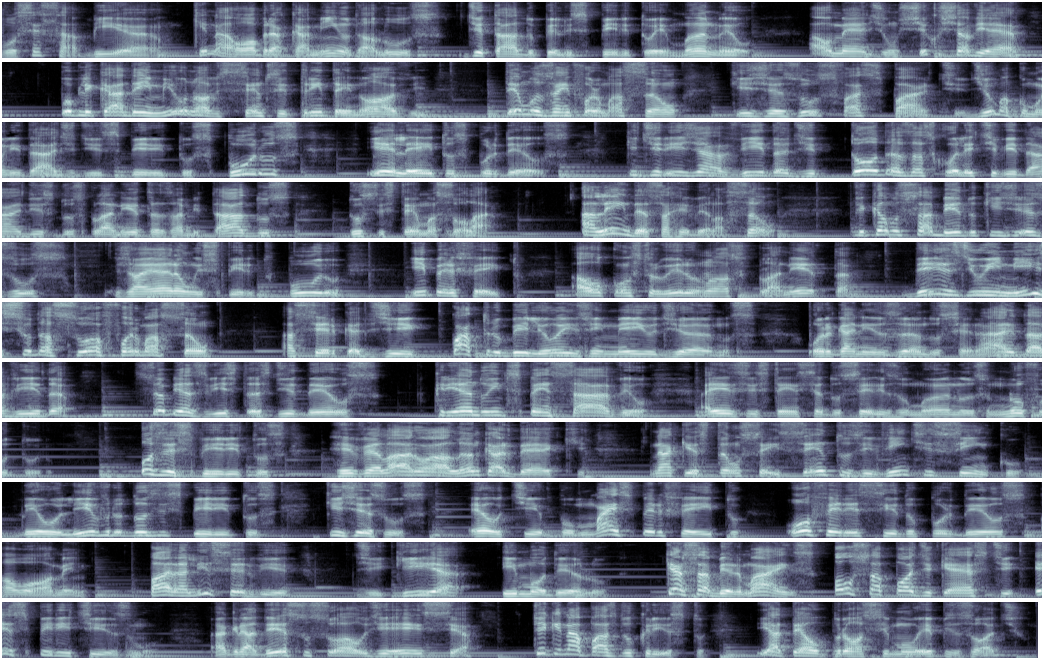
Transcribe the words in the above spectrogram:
você sabia que na obra Caminho da Luz, ditado pelo espírito Emmanuel ao médium Chico Xavier, publicada em 1939, temos a informação que Jesus faz parte de uma comunidade de espíritos puros e eleitos por Deus, que dirige a vida de todas as coletividades dos planetas habitados do sistema solar. Além dessa revelação, ficamos sabendo que Jesus já era um espírito puro e perfeito ao construir o nosso planeta desde o início da sua formação, há cerca de 4 bilhões e meio de anos, organizando o cenário da vida sob as vistas de Deus, criando o indispensável a existência dos seres humanos no futuro. Os espíritos revelaram a Allan Kardec na questão 625 de O Livro dos Espíritos que Jesus é o tipo mais perfeito oferecido por Deus ao homem para lhe servir de guia e modelo. Quer saber mais? Ouça podcast Espiritismo. Agradeço sua audiência. Fique na paz do Cristo e até o próximo episódio.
